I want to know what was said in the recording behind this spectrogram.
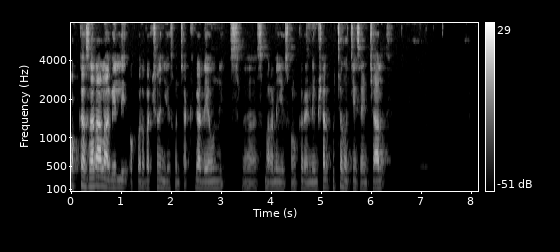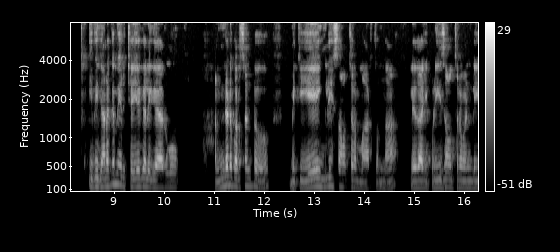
ఒక్కసారి అలా వెళ్ళి ఒక ప్రదక్షిణం చేసుకొని చక్కగా దేవుణ్ణి స్మరణ చేసుకొని ఒక రెండు నిమిషాలు కూర్చొని వచ్చేసేయండి చాలు. ఇవి గనక మీరు చేయగలిగారు హండ్రెడ్ పర్సెంట్ మీకు ఏ ఇంగ్లీష్ సంవత్సరం మారుతున్నా లేదా ఇప్పుడు ఈ సంవత్సరం అండి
